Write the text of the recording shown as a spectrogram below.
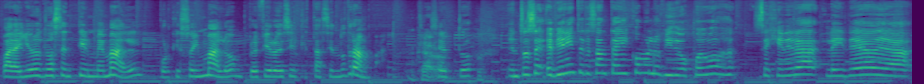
para yo no sentirme mal, porque soy malo, prefiero decir que está haciendo trampa. ¿Cierto? Entonces es bien interesante ahí cómo en los videojuegos se genera la idea de la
